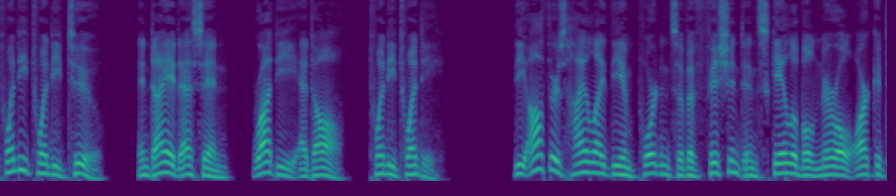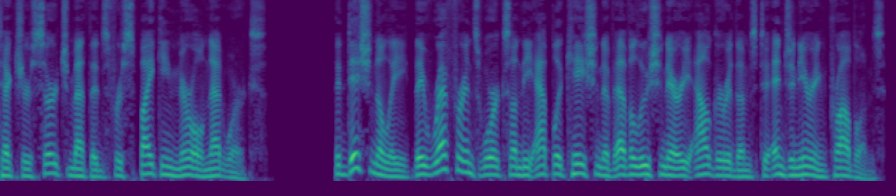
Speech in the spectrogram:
2022, and Diet S. Rathi et al. 2020. The authors highlight the importance of efficient and scalable neural architecture search methods for spiking neural networks. Additionally, they reference works on the application of evolutionary algorithms to engineering problems,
